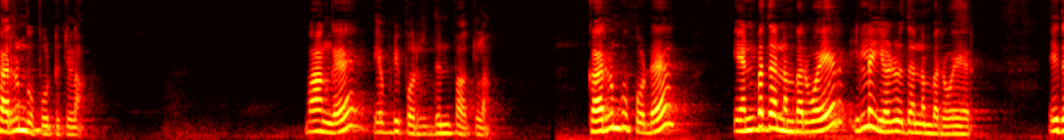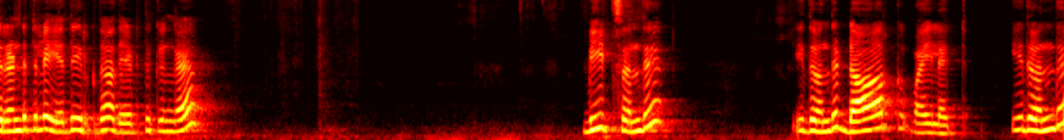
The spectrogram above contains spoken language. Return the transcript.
கரும்பு போட்டுக்கலாம். வாங்க எப்படி போடுறதுன்னு பார்க்கலாம். கரும்பு போட எண்பதாம் நம்பர் ஒயர் இல்லை எழுபதாம் நம்பர் ஒயர். இது ரெண்டுத்தில் எது இருக்குதோ அதை எடுத்துக்குங்க. பீட்ஸ் வந்து இது வந்து டார்க் வைலட் இது வந்து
